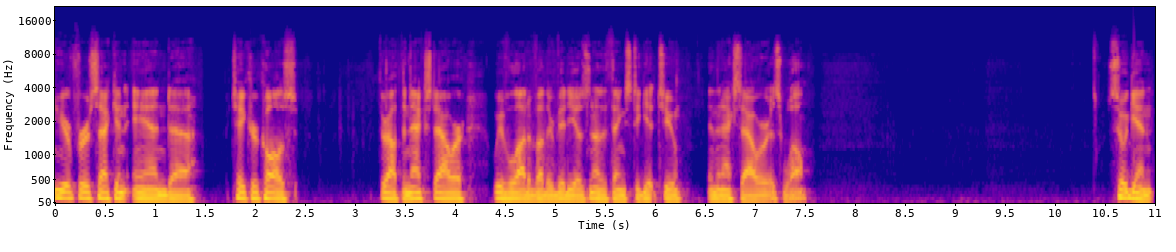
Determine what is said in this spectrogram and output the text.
here for a second and uh, take your calls throughout the next hour. We have a lot of other videos and other things to get to in the next hour as well. So again,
